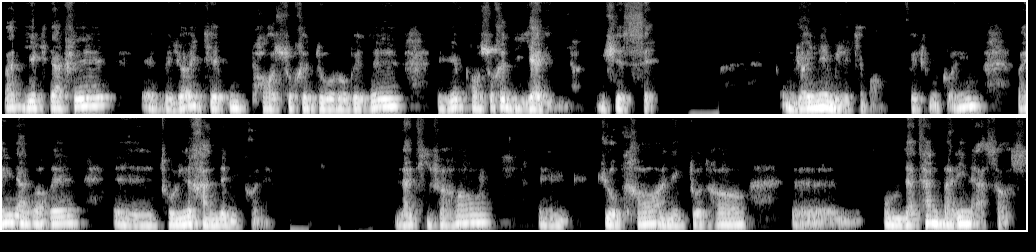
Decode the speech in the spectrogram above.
بعد یک دفعه به جایی که اون پاسخ دو رو بده یه پاسخ دیگری میاد. میشه سه. اونجایی نمیره که ما فکر می‌کنیم و این در واقع تولید خنده می‌کنه. لطیفه ها جوک ها انکدوت ها عمدتا بر این اساس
